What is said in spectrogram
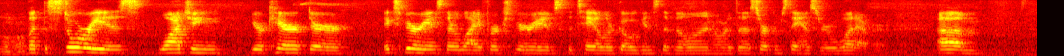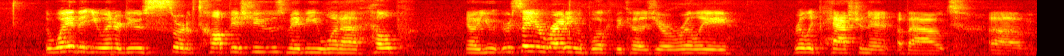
Mhm. but the story is watching your character experience their life or experience the tale or go against the villain or the circumstance or whatever. Um, the way that you introduce sort of tough issues, maybe you want to help. You know, you, you say you're writing a book because you're really, really passionate about. Um,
